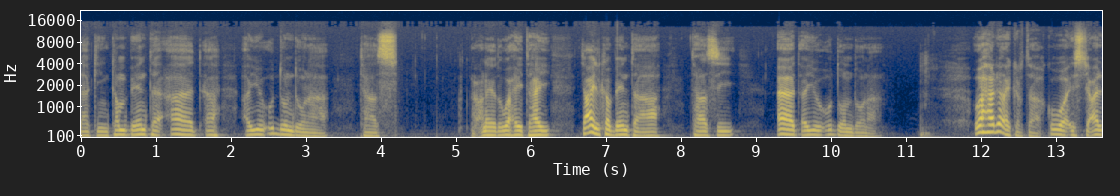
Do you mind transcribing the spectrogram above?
laakiin kan beenta aad ah ayuu u doondoonaa taas macnaheedu waxay tahay jacaylka beenta ah taasi aad ayuu u doondoonaa waxaa dhici karta kuwa isjecel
